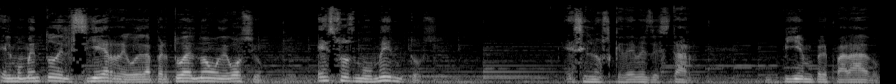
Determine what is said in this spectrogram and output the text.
el momento del cierre o de la apertura del nuevo negocio. Esos momentos es en los que debes de estar bien preparado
